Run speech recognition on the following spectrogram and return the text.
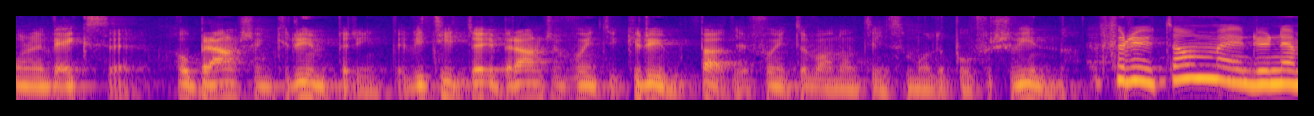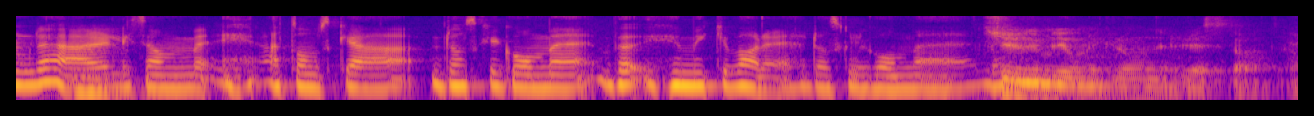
och den växer. Och branschen krymper inte. Vi tittar i branschen får inte krympa. Det får inte vara någonting som håller på att försvinna. Förutom, eh, du nämnde här, mm. liksom, eh, att de ska, de ska gå med, hur mycket var det? De skulle gå med? 20 miljoner kronor i resultat. Ja.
